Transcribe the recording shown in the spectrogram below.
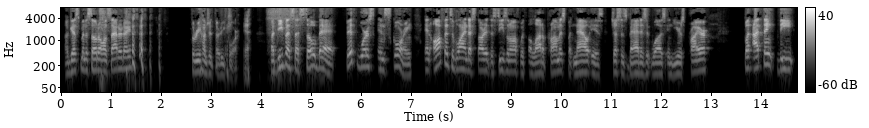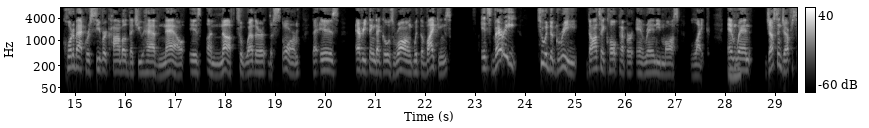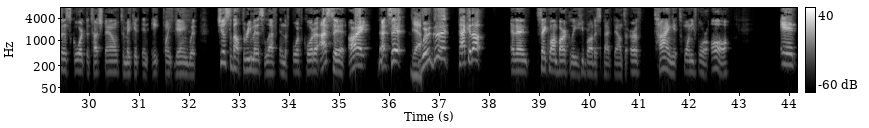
Against Minnesota on Saturday, 334. Yeah. A defense that's so bad, fifth worst in scoring, an offensive line that started the season off with a lot of promise, but now is just as bad as it was in years prior. But I think the quarterback receiver combo that you have now is enough to weather the storm that is everything that goes wrong with the Vikings. It's very, to a degree, Daunte Culpepper and Randy Moss like. And mm-hmm. when Justin Jefferson scored the touchdown to make it an eight point game with just about three minutes left in the fourth quarter, I said, all right, that's it. Yeah. We're good. Pack it up. And then Saquon Barkley, he brought us back down to earth, tying it 24 all. And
